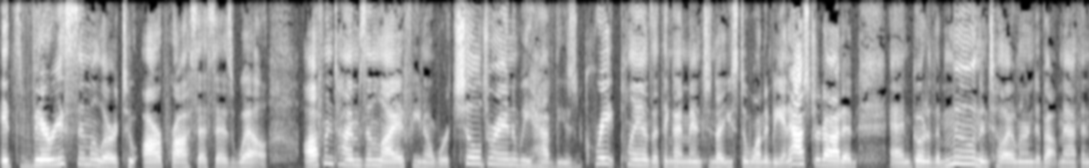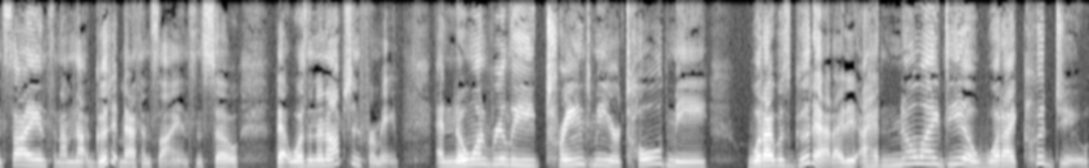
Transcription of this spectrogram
it's very similar to our process as well. Oftentimes in life, you know, we're children, we have these great plans. I think I mentioned I used to want to be an astronaut and, and go to the moon until I learned about math and science, and I'm not good at math and science. And so that wasn't an option for me. And no one really trained me or told me what I was good at. I, did, I had no idea what I could do.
